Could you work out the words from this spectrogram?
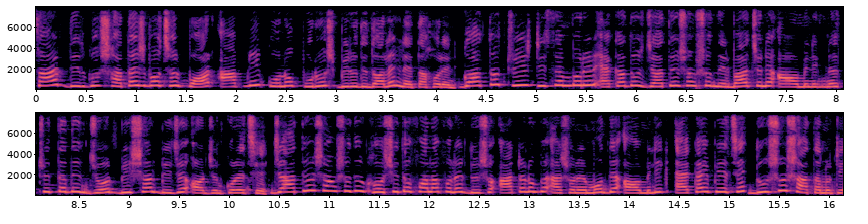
স্যার, দীর্ঘ সাতাশ বছর পর আপনি কোন পুরুষ বিরোধী দলের নেতা হলেন। গত ত্রিশ ডিসেম্বরের একাদশ জাতীয় সংসদ নির্বাচনে আওয়ামী লীগ নেতৃত্বাধীন জোট বিশাল বিজয় অর্জন করেছে। জাতীয় সংসদের ঘোষিত ফলাফলের দুশো আটানব্বই আসনের মধ্যে আওয়ামী লীগ একাই পেয়েছে দুশো সাতান্নটি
